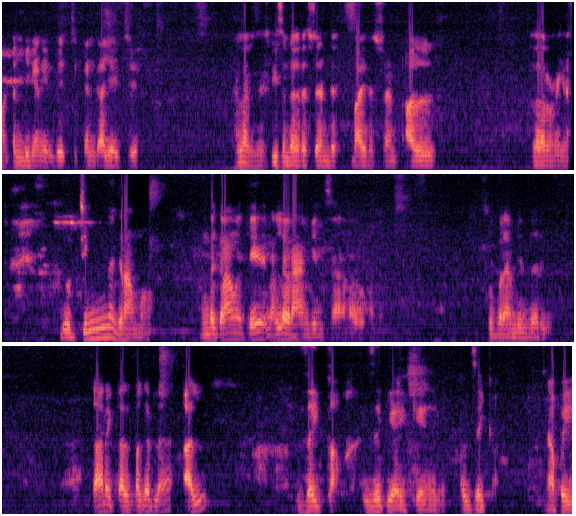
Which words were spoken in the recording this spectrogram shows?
மட்டன் பிரியாணி இருக்குது சிக்கன் காலி ஆயிடுச்சு. நல்லா இருக்குது ரீசெண்டாக ரெஸ்டாரண்ட்டு பாய் ரெஸ்டாரண்ட் ஆல் நல்லா நினைக்கிறேன். இது ஒரு சின்ன கிராமம். அந்த கிராமத்திலே நல்ல ஒரு ஆம்பியன்ஸான ஒரு ஹோட்டல் சூப்பர் ஆம்பியன்ஸாக இருக்குது காரைக்கால் பக்கத்தில் அல் ஜைக்கா இசைக்கு ஐக்கேன்னு நினைக்கிறேன் அல் ஜைக்கா நான் போய்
